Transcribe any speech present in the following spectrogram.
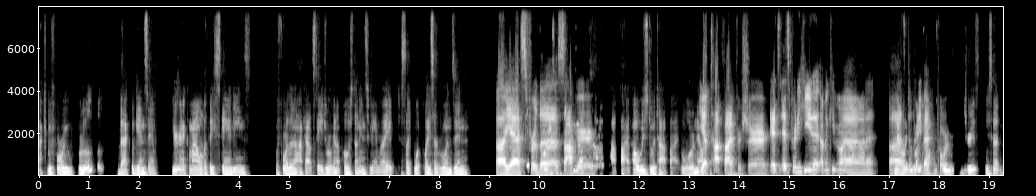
Actually, before we we're back again, Sam, you're gonna come out with a standings before the knockout stage. We're gonna post on Instagram, right? Just like what place everyone's in. Uh yes, for the soccer. top five. How about we just do a top five? We'll now Yep, top five for sure. It's it's pretty heated. I've been keeping my eye on it. Uh, got, it's like, been pretty back and forth. 23 Entries, you said,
